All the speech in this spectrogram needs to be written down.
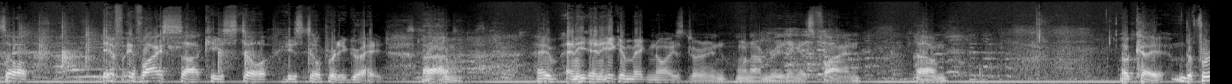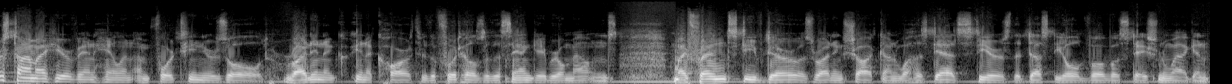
So, if, if I suck, he's still, he's still pretty great. Um, And he, and he can make noise during, when I'm reading, it's fine. Um, Okay, the first time I hear Van Halen, I'm 14 years old, riding in- in a car through the foothills of the San Gabriel Mountains. My friend Steve Darrow is riding shotgun while his dad steers the dusty old Volvo station wagon.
